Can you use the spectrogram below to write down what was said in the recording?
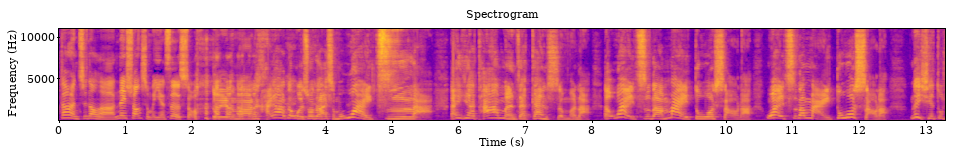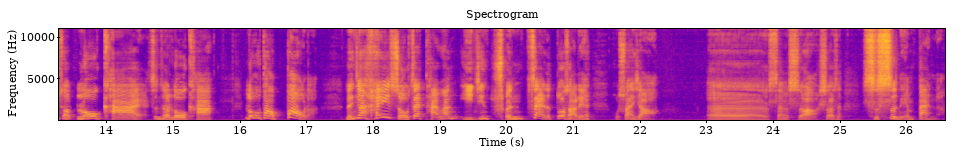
当然知道啦，那双什么颜色的手？对了嘛，你还要跟我说的什么外资啦？哎呀，他们在干什么啦？呃，外资的卖多少啦？外资的买多少啦？那些都叫 low 咖哎，真的 low 咖，low 到爆了。人家黑手在台湾已经存在了多少年？我算一下啊。呃，三个十二，十二三十四年半了，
